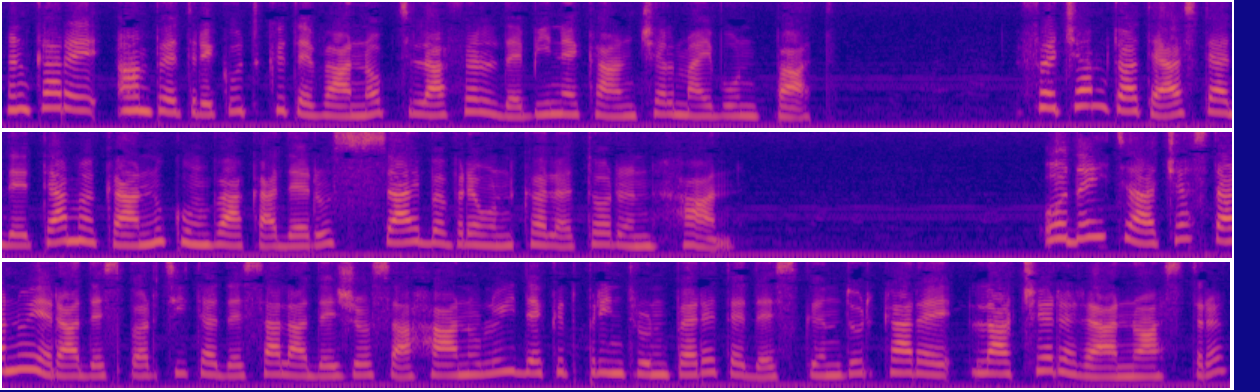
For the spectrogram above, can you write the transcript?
în care am petrecut câteva nopți la fel de bine ca în cel mai bun pat. Făceam toate astea de teamă ca nu cumva ca de rus să aibă vreun călător în Han. Odăița aceasta nu era despărțită de sala de jos a hanului decât printr-un perete de scânduri care, la cererea noastră,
